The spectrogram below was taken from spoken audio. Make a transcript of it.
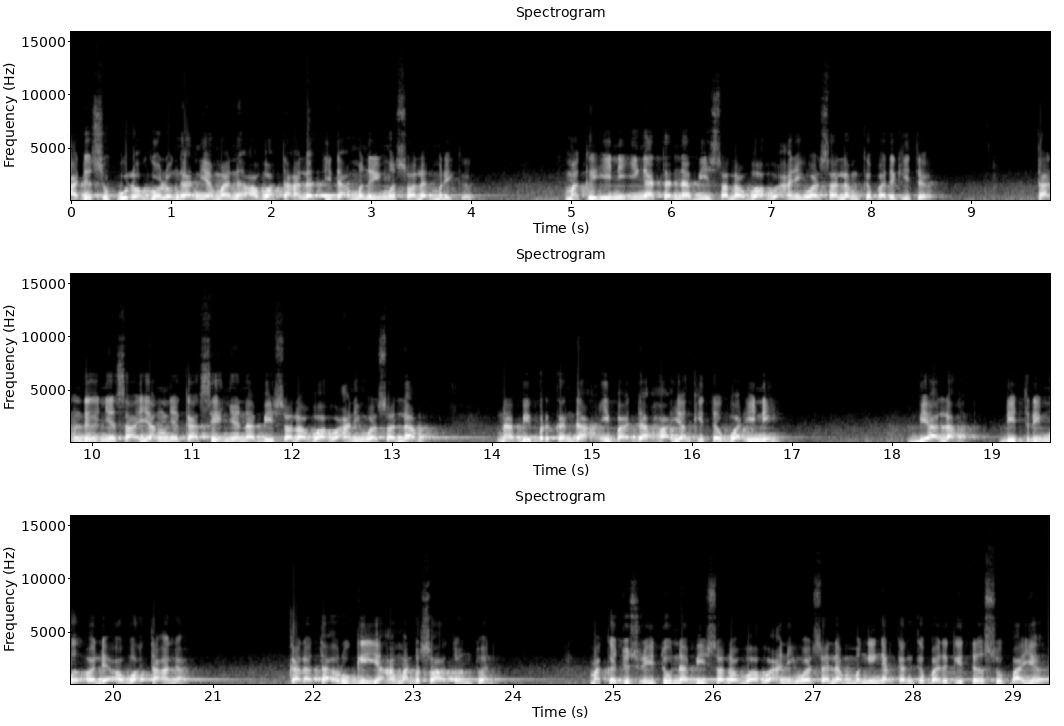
ada sepuluh golongan yang mana Allah Ta'ala tidak menerima solat mereka. Maka ini ingatan Nabi SAW kepada kita. Tandanya sayangnya kasihnya Nabi sallallahu alaihi wasallam Nabi berkendak ibadah hak yang kita buat ini biarlah diterima oleh Allah taala. Kalau tak rugi yang amat besar tuan-tuan. Maka justru itu Nabi wasallam mengingatkan kepada kita supaya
